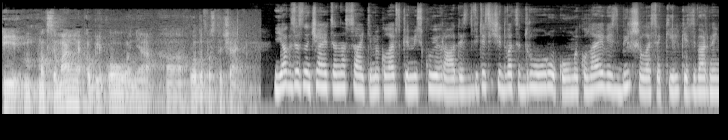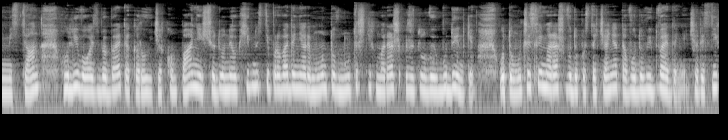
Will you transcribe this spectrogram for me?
і максимальне обліковування е, водопостачання. Як зазначається на сайті Миколаївської міської ради, з 2022 року у Миколаєві збільшилася кількість звернень містян, голів ОСББ та керуючих компаній щодо необхідності проведення ремонту внутрішніх мереж житлових будинків, у тому числі мереж водопостачання та водовідведення, через їх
